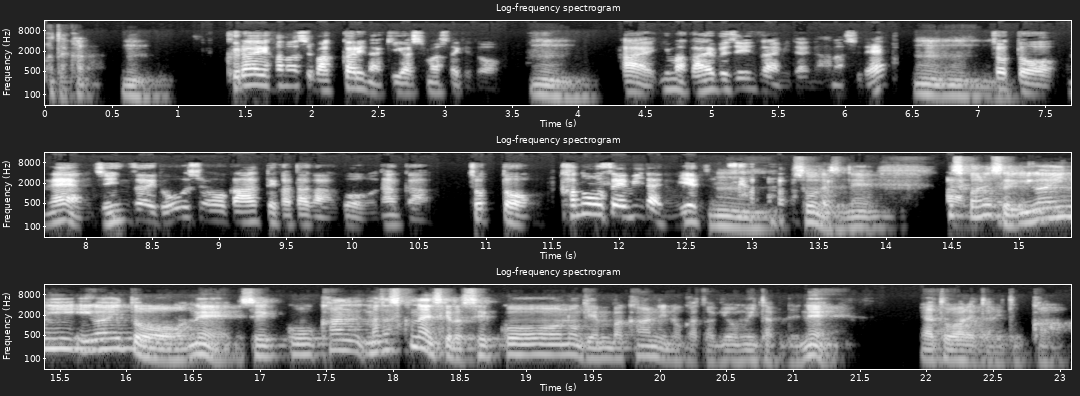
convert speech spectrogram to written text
またか、うん。暗い話ばっかりな気がしましたけど、うん。はい。今、外部人材みたいな話で、うんうん。ちょっとね、人材どうしようかって方が、こう、なんか、ちょっと可能性みたいの見えるじゃうないですか。ん、そうですね。ですからあれですよ、意外に、意外とね、施工管まだ少ないですけど、施工の現場管理の方、業務委託でね、雇われたりとか、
